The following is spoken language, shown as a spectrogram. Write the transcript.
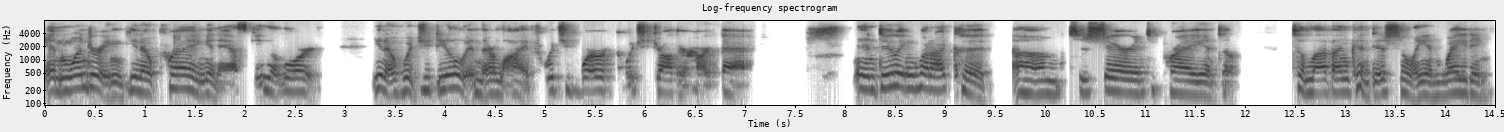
And wondering, you know, praying and asking the Lord, you know, would you deal in their life? Would you work? Would you draw their heart back? And doing what I could um, to share and to pray and to to love unconditionally and waiting.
